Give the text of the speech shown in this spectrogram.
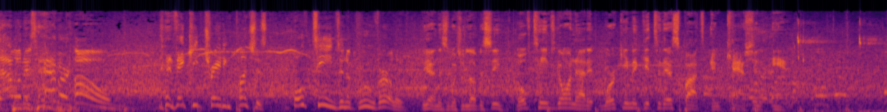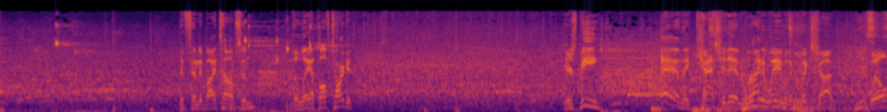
that one is hammered home. they keep trading punches. Both teams in a groove early. Yeah, and this is what you love to see. Both teams going at it, working to get to their spots and cashing in. Defended by Thompson. The layup off target. Here's B. And they cash it in right away with a quick shot. Well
